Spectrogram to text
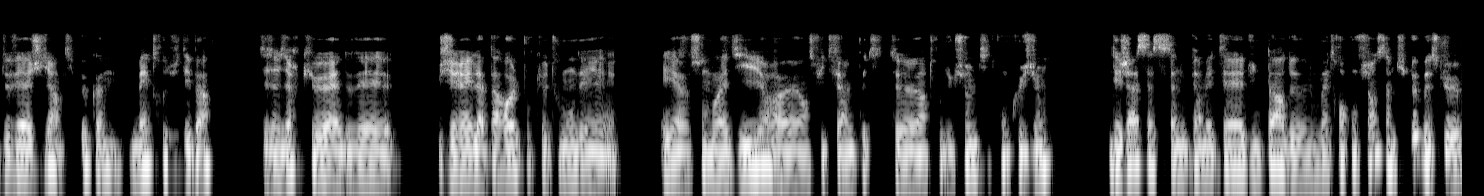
devait agir un petit peu comme maître du débat, c'est-à-dire qu'elle devait gérer la parole pour que tout le monde ait, ait euh, son mot à dire, euh, ensuite faire une petite euh, introduction, une petite conclusion. Déjà, ça, ça nous permettait d'une part de nous mettre en confiance un petit peu parce que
